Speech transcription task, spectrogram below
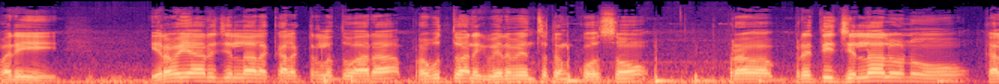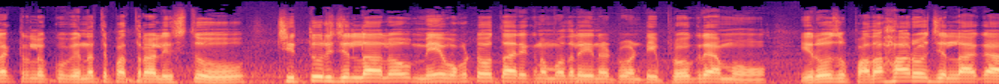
మరి ఇరవై ఆరు జిల్లాల కలెక్టర్ల ద్వారా ప్రభుత్వానికి వినవించడం కోసం ప్ర ప్రతి జిల్లాలోనూ కలెక్టర్లకు వినతి పత్రాలు ఇస్తూ చిత్తూరు జిల్లాలో మే ఒకటో తారీఖున మొదలైనటువంటి ప్రోగ్రాము ఈరోజు పదహారో జిల్లాగా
